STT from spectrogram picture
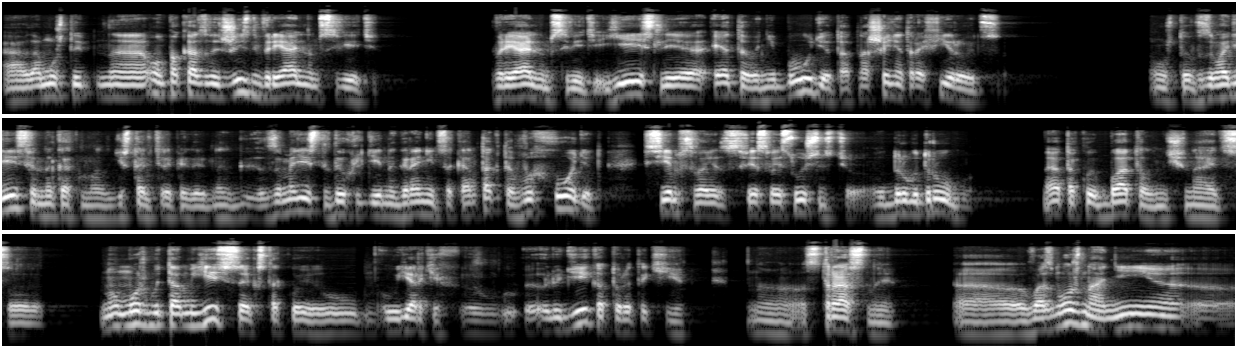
Потому что э, он показывает жизнь в реальном свете. В реальном свете. Если этого не будет, отношения атрофируются. Потому что взаимодействие, ну, как мы в гештальтерапии говорим, взаимодействие двух людей на границе контакта выходит всем своей, своей сущностью друг к другу. Да, такой батл начинается. Ну, может быть, там и есть секс такой у, у ярких у людей, которые такие э, страстные. Э, возможно, они, э,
